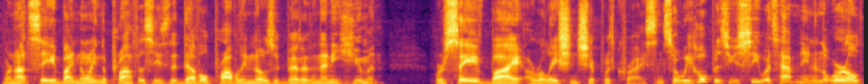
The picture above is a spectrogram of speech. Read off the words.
we're not saved by knowing the prophecies. The devil probably knows it better than any human. We're saved by a relationship with Christ. And so we hope as you see what's happening in the world,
